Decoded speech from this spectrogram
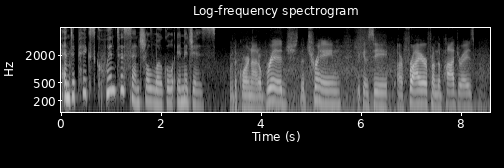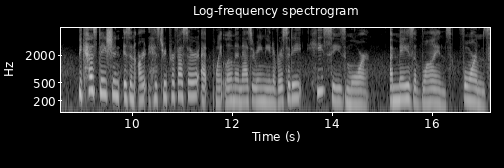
and depicts quintessential local images. The Coronado Bridge, the train, you can see our friar from the Padres. Because Daichendt is an art history professor at Point Loma Nazarene University, he sees more a maze of lines, forms,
